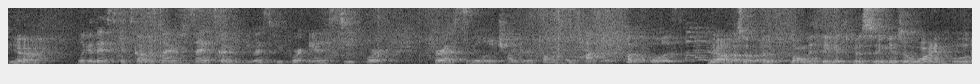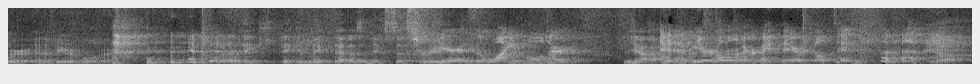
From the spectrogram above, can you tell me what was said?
Yeah. Look at this, it's got recliners inside, it's got a USB port and a C port for us to be able to charge our phones and tablets. How cool is that? Now it's a, uh, the only thing it's missing is a wine holder and a beer holder. but I think they can make that as an accessory. Here is a wine holder Yeah. and a beer true. holder right there built in. Yeah.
